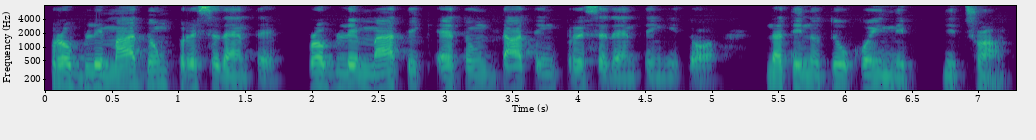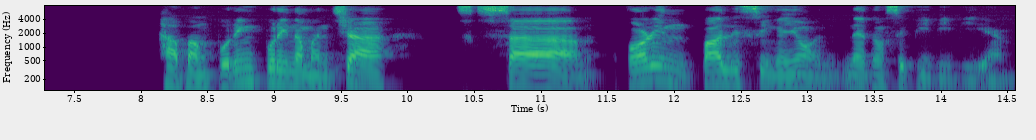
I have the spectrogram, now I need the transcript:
Problemadong presidente. Problematic etong dating presidenteng ito na tinutukoy ni, ni Trump. Habang puring-puri naman siya sa foreign policy ngayon na itong si PBBM.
